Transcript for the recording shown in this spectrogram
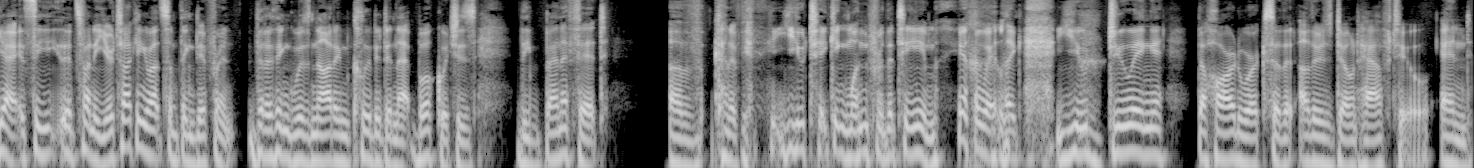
Yeah, see, it's funny. You're talking about something different that I think was not included in that book, which is the benefit of kind of you taking one for the team in a way, like you doing the hard work so that others don't have to, and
